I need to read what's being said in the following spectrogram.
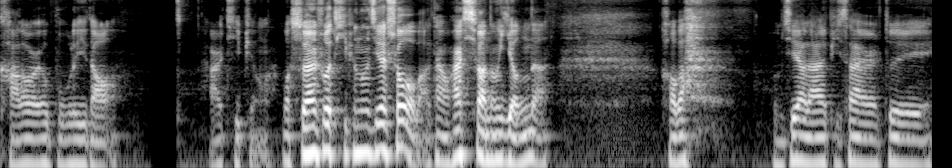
卡罗尔又补了一刀，还是踢平了。我虽然说踢平能接受吧，但我还是希望能赢的。好吧，我们接下来比赛对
